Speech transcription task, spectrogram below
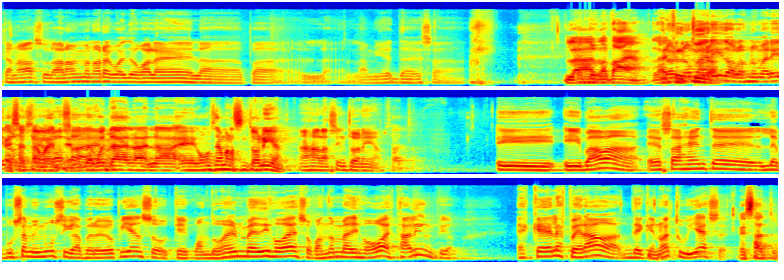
Canal Azul. Ahora mismo no recuerdo cuál es la, pa- la, la mierda esa. La, la talla, la Los estructura. numeritos, los numeritos, no sé, Exactamente. cosa ¿No te acuerdas de la, la, eh, cómo se llama? La sintonía. Ajá, la sintonía. Exacto. Y, y baba, esa gente le puse mi música, pero yo pienso que cuando él me dijo eso, cuando él me dijo, oh, está limpio, es que él esperaba de que no estuviese. Exacto.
